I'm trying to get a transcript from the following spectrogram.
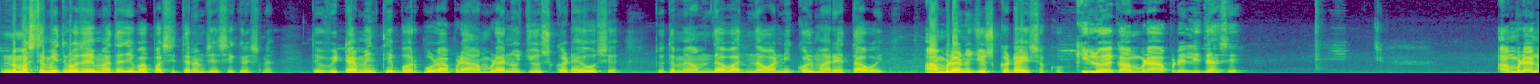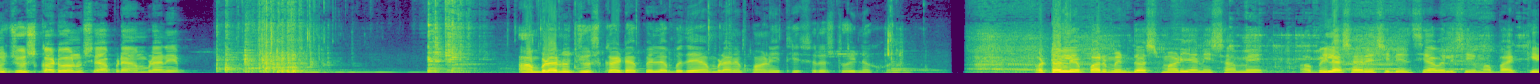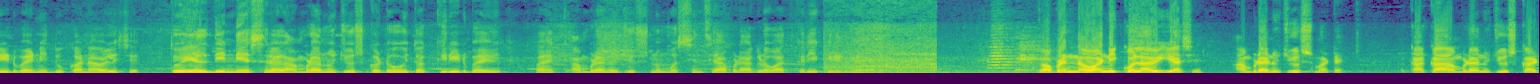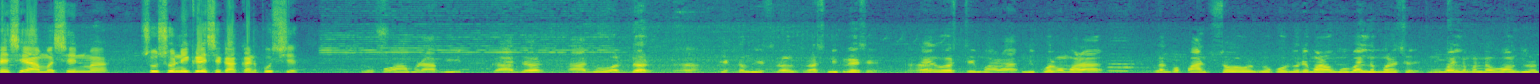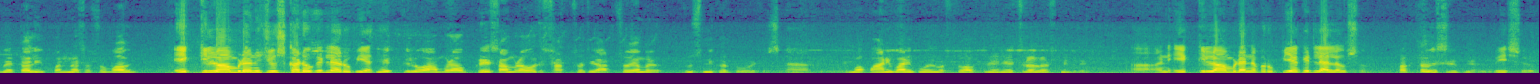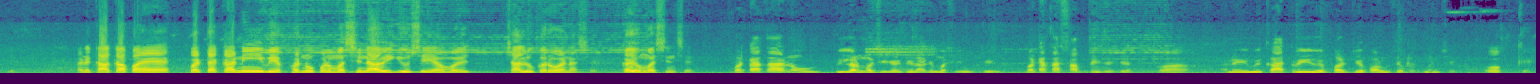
નમસ્તે મિત્રો, જય માતાજી, બાપા સીતારામ, જય શ્રી કૃષ્ણ. તો વિટામિનથી ભરપૂર આપણે આમળાનું જ્યુસ કઢાયું છે, તો તમે અમદાવાદ નવા નિકોલમાં રહેતા હોય, આમળાનું જ્યુસ કઢાઈ શકો. કિલો એક આમળા આપણે લીધા છે. આમળાનું જ્યુસ કાઢવાનું છે, આપણે આમળાને આમળાનું જ્યુસ કાઢ્યા પહેલાં બધા આમળાને પાણીથી સરસ ધોઈ નાખવાના. અટલ એપાર્ટમેન્ટ દસ માળિયાની સામે અભિલાષા રેસિડેન્સી આવેલી છે એમાં ભાઈ કિરીટભાઈની દુકાન આવેલી છે. તો હેલ્ધી નેચરલ આમળાનું જ્યુસ કઢવું હોય તો આ કિરીટભાઈ પાસે આમળાનું જ્યુસનું મશીન છે આપણે આગળ વાત કરીએ કિરીટભાઈ તો આપણે નવા નિકોલ આવી ગયા છે આમળાનું જ્યુસ માટે. કાકા આમળાનું જ્યુસ કાઢે છે આ મશીનમાં શું શું નીકળે છે કાકાને પૂછશે લોકો આમળા બીટ ગાજર આદુ અડદર એકદમ નેચરલ રસ નીકળે છે. ત્રણ વર્ષથી મારા નિકોલમાં મારા લગભગ પાંચસો લોકો જોડે મારો મોબાઈલ નંબર છે. મોબાઈલ નંબર નવ્વાણું જીરો બેતાલીસ પંદર છસો બાવીસ. એક કિલો આમળાનું જ્યુસ કાઢો કેટલા રૂપિયા એક કિલો આમળા ફ્રેશ આમળા હોય તો સાતસોથી આઠસો એમ જ્યુસ નીકળતો હોય છે. હા. એમાં પાણી બાણી કોઈ વસ્તુ આવતી નહીં નેચરલ રસ નીકળે. અને એક કિલો આમળાના રૂપિયા કેટલા લઉં છો? ફક્ત વીસ રૂપિયા. વીસ રૂપિયા. અને કાકા પાસે બટાકાની વેફરનું પણ મશીન આવી ગયું છે એ અમે ચાલુ કરવાના છે. કયું મશીન છે? બટાકાનું પિલર મશીન છે તેનાથી મશીનથી બટાકા સાફ થઈ જશે. હા. અને એવી કાતરી વેફર જે પાડવું છે બનશે ઓકે.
